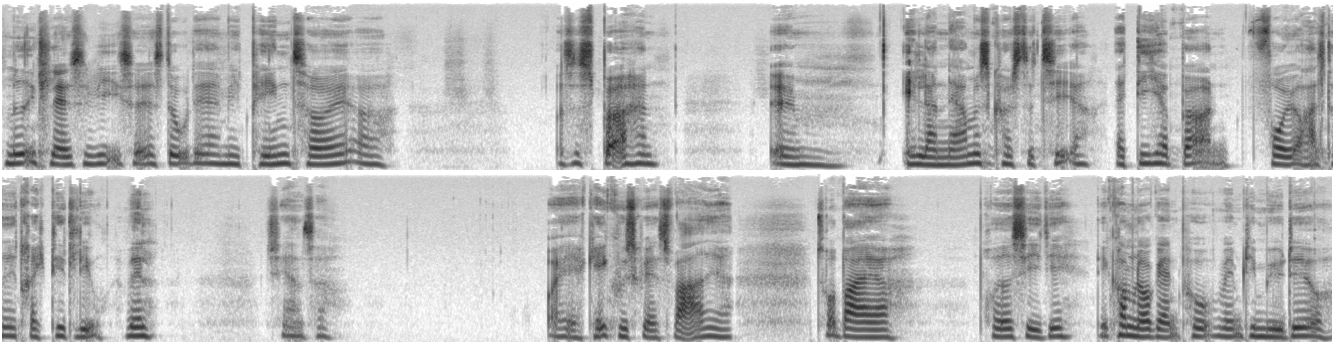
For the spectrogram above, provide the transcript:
middelklassevis, og jeg stod der i mit pæne tøj, og, og så spørger han, øhm, eller nærmest konstaterer, at de her børn får jo aldrig et rigtigt liv, vel? siger han så. Og jeg kan ikke huske, hvad jeg svarede. Jeg tror bare, jeg prøvede at sige det. Det kom nok an på, hvem de mødte, og,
